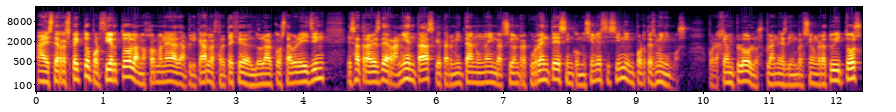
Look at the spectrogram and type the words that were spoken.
A este respecto, por cierto, la mejor manera de aplicar la estrategia del dollar cost averaging es a través de herramientas que permitan una inversión recurrente sin comisiones y sin importes mínimos. Por ejemplo, los planes de inversión gratuitos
